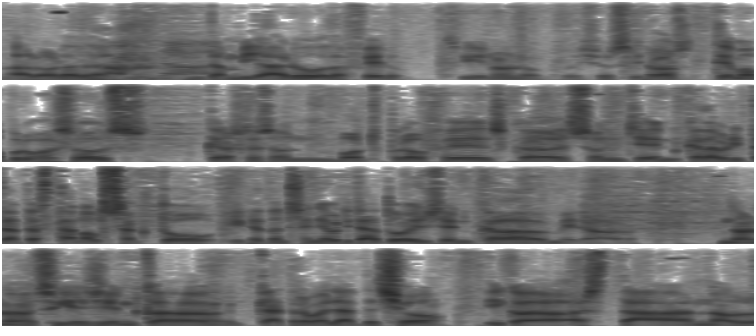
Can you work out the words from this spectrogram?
a l'hora de- d'enviar-ho o de fer-ho. O sigui, no, no, això sí. Llavors, tema professors, creus que són bons profes, que són gent que de veritat està en el sector i que t'ensenya veritat, o és gent que, mira... No, no, o sigui, és gent que, que ha treballat d'això i que està en el...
